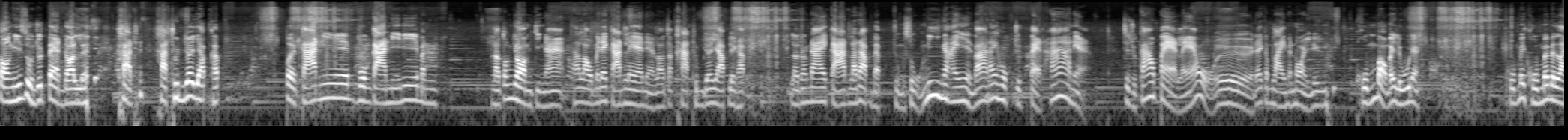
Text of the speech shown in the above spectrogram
ซองนี้ 0.8 ดอลเลย ขาดขาดทุนย่อยยับครับ เปิดการ์ดนี่วงการนี้นี่มันเราต้องยอมจริงนะฮะถ้าเราไม่ได้การ์ดแรเนี่ย เราจะขาดทุนย่อยยับเลยครับ เราต้องได้การ์ดระดับแบบสูงๆนี่ไงเห็นป่ะได้ 6.85 เนี่ย7.98 แล้ว เออ ได้กำไรมาหน่อยนึง คุ้มเปล่าไม่รู้เนี่ย คุ้มไม่คุ้มไม่เป็นไร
